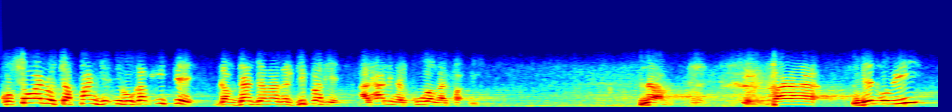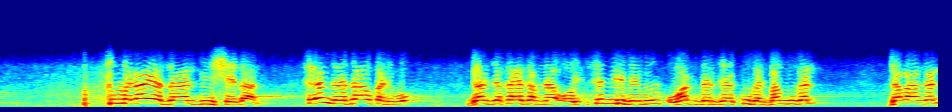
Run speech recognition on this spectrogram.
ko sowano capan jeɗɗigo kam itte gam darja magal jippake alhaali ngal kuwa ngal faɓɓi nam fa nden o wii tumba la yazal bi cheytan seɗan darataako kadi bo darja kaya kam na o sendiri be mum o wata darja kuugal bangugal jaɓangal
